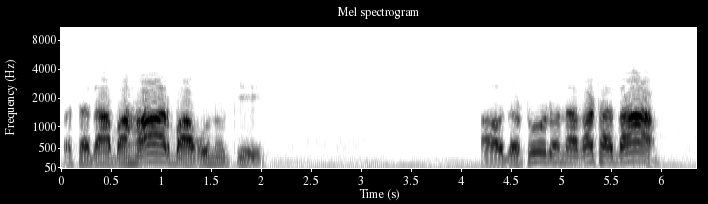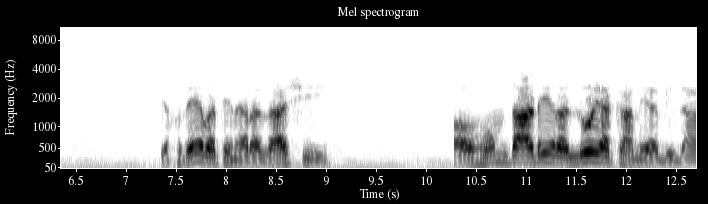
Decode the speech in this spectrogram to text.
په صدا بهار باغونو کې. او د ټولو نه غټه ده چې خدای به ترې رضا شي. او هم دا ډیره لویه کامیابی ده.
